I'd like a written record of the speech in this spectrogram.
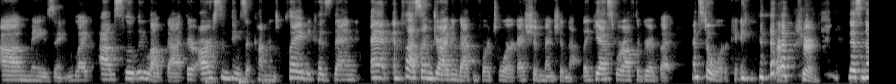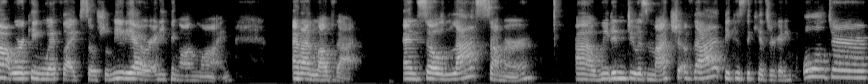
amazing. Like, absolutely love that. There are some things that come into play because then, and, and plus, I'm driving back and forth to work. I should mention that. Like, yes, we're off the grid, but I'm still working. Sure. sure. Just not working with like social media or anything online. And I love that. And so last summer, uh, we didn't do as much of that because the kids are getting older.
